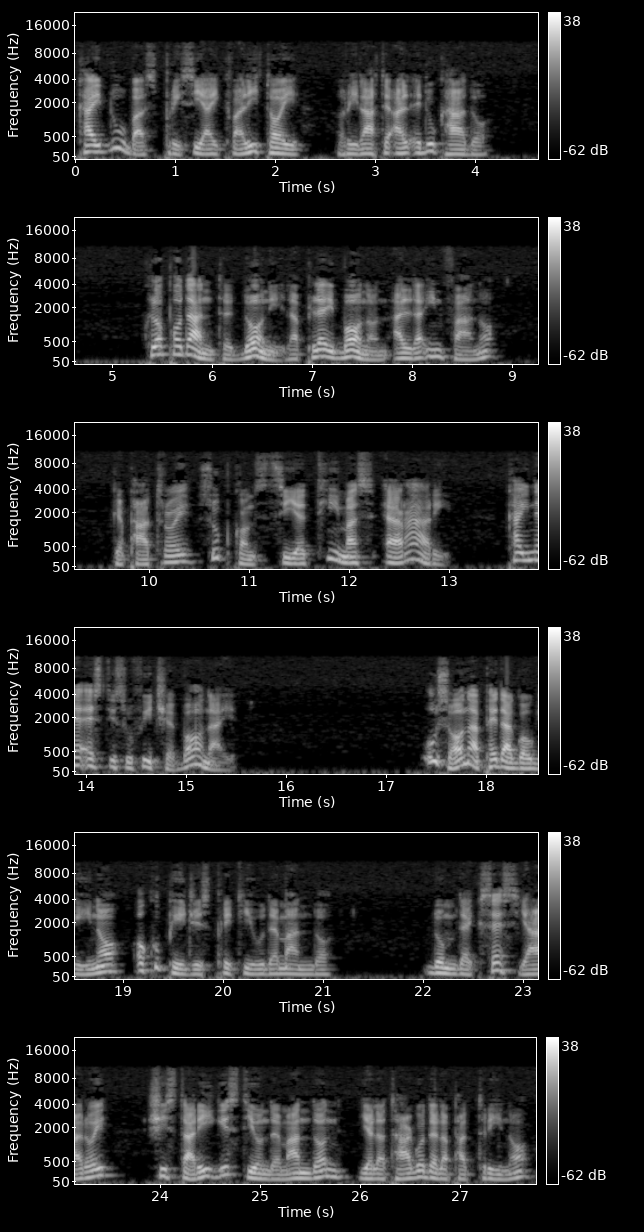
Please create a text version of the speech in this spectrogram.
cae dubas pri siai qualitoi rilate al educado, clopodante doni la plei bonon alla infano, gepatroi subconscie timas erari, cae ne esti suffice bonai. Usona pedagogino occupigis pritiu demando. Dum dec ses jaroi, si starigis tion demandon je la tago de la patrino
